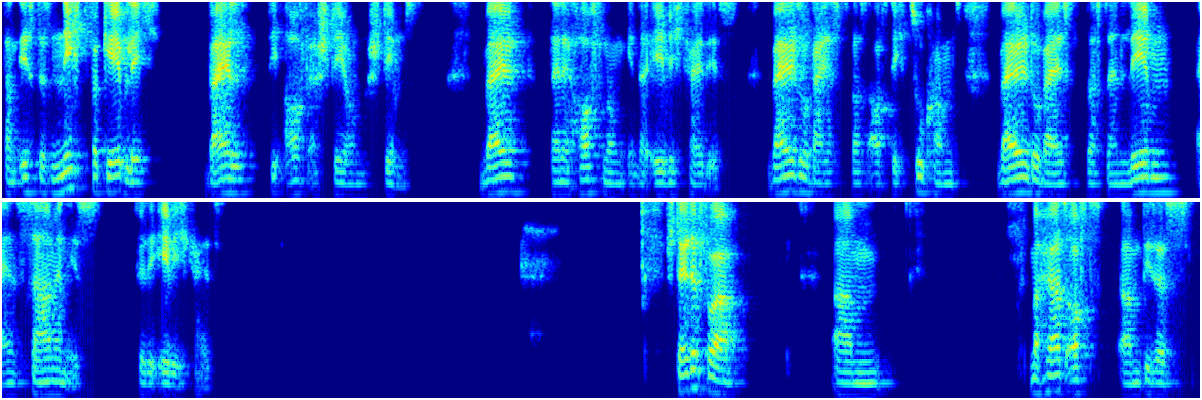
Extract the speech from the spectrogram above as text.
dann ist es nicht vergeblich, weil die Auferstehung stimmt, weil deine Hoffnung in der Ewigkeit ist, weil du weißt, was auf dich zukommt, weil du weißt, dass dein Leben ein Samen ist für die Ewigkeit. Stell dir vor, ähm, man hört oft ähm, dieses,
